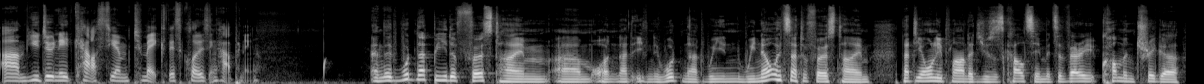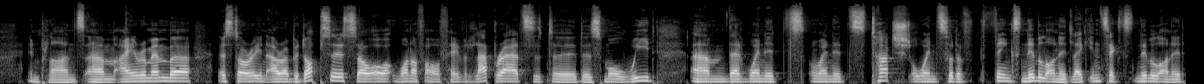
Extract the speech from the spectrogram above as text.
um, you do need calcium to make this closing happening. And it would not be the first time, um, or not even it would not. We we know it's not the first time. Not the only plant that uses calcium. It's a very common trigger in plants. Um, I remember a story in Arabidopsis, so one of our favorite lab rats, the, the small weed, um, that when it's when it's touched or when sort of things nibble on it, like insects nibble on it,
